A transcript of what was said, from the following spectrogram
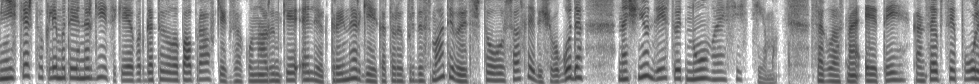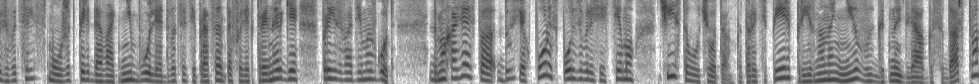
Министерство климата и энергетики подготовило поправки к закону о рынке электроэнергии, который предусматривает, что со следующего года начнет действовать новая система. Согласно этой концепции, пользователь сможет передавать не более 20% электроэнергии, производимой в год. Домохозяйства до сих пор использовали систему чистого учета, которая теперь признана невыгодной для государства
